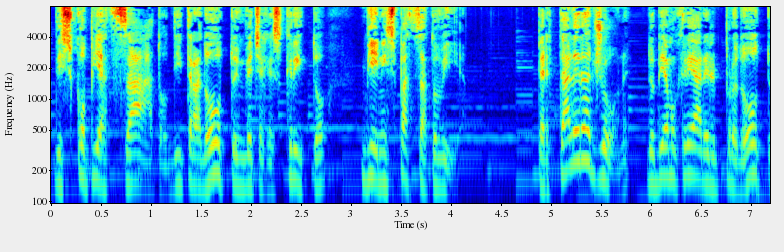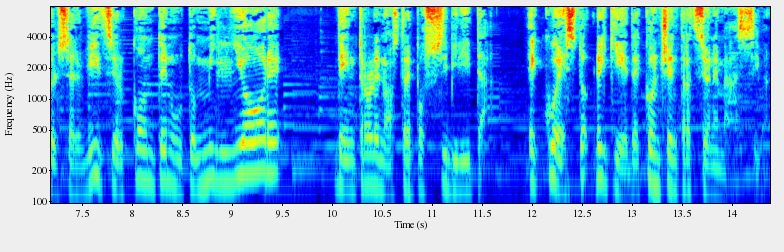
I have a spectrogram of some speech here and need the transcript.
di scopiazzato, di tradotto invece che scritto, vieni spazzato via. Per tale ragione dobbiamo creare il prodotto, il servizio, il contenuto migliore dentro le nostre possibilità e questo richiede concentrazione massima.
